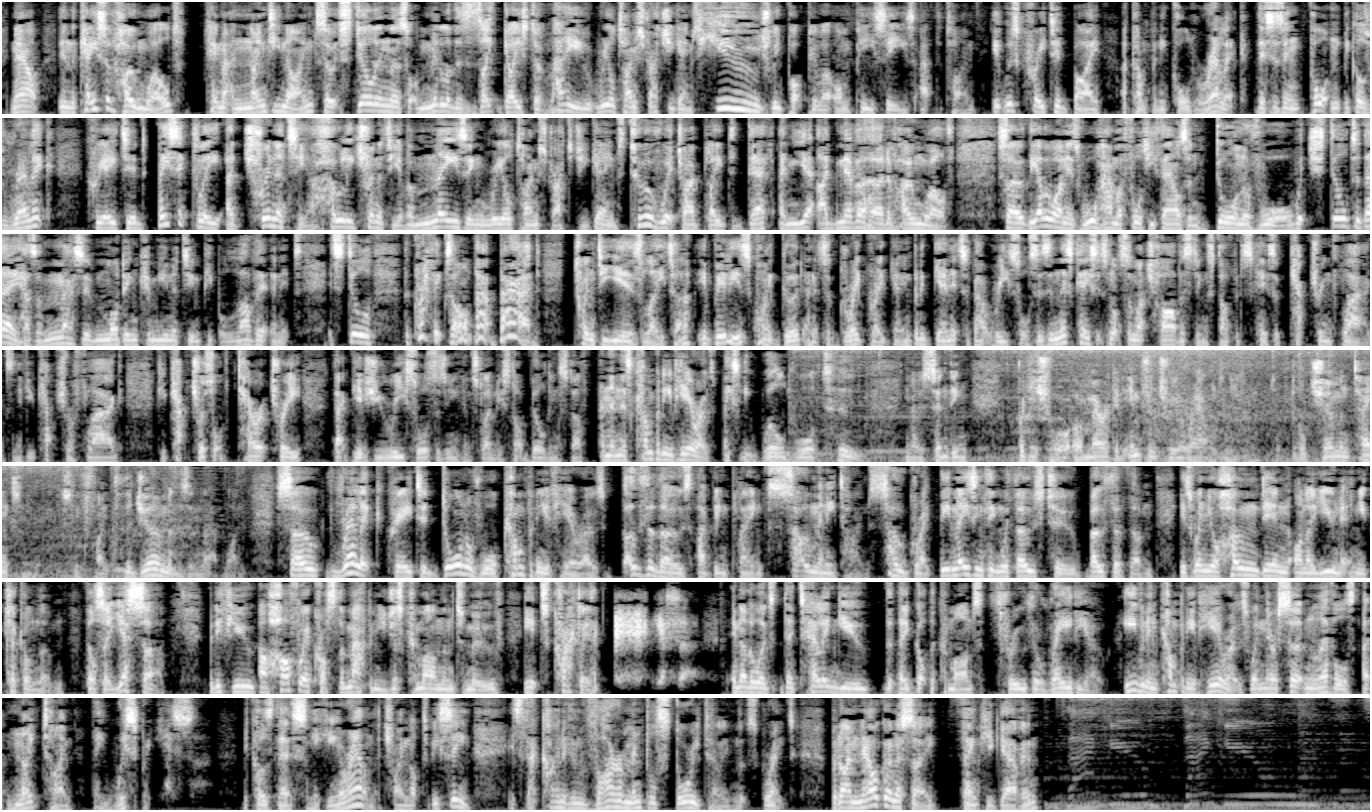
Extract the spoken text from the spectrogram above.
Now, in the case of Homeworld, came out in 99, so it's still in the sort of middle of the zeitgeist of, hey, real-time strategy games, hugely popular on PCs at the time. It was created by a company called Relic. This is important because Relic created basically a trinity, a holy trinity of amazing real-time strategy games, two of which I played to death, and yet I'd never heard of Homeworld. So the other one is Warhammer 40,000 Dawn of War, which still today has a massive modding community and people love it, and it's, it's still, the graphics aren't that bad 20 years later. It really is quite good, and it's a great, great game, but again, it's about resources. In this case, it's not so much harvesting stuff, it's a case of capturing flags, and if you capture a flag, if you capture a sort of territory, that gives you resources and you can slowly start building stuff. And then there's Company of Heroes, basically World War II, you know, sending British or, or American infantry around and you can build German tanks and you fight the Germans in that one. So Relic created Dawn of War, Company of Heroes. Both of those I've been playing so many times. So great. The amazing thing with those two, both of them, is when you're homed in on a unit and you click on them, they'll say, yes, sir. But if you are halfway across the map and you just command them to move, it's crackly. Like, yes, sir. In other words, they're telling you that they've got the commands through the radio. Even in Company of Heroes, when there are certain levels at night time, they whisper, yes, sir, because they're sneaking around. They're trying not to be seen. It's that kind of environmental storytelling that's great. But I'm now going to say, thank you, Gavin. Thank you, thank you,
